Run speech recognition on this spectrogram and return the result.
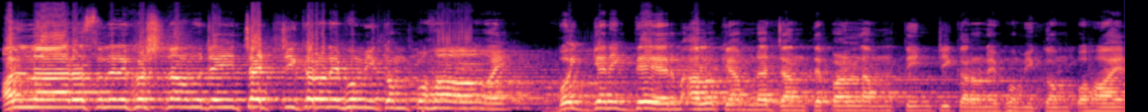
আল্লাহ রাসূলের ঘোষণা অনুযায়ী চারটি কারণে ভূমিকম্প হয়। বৈজ্ঞানিকদের আলোকে আমরা জানতে পারলাম তিনটি কারণে ভূমিকম্প হয়।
